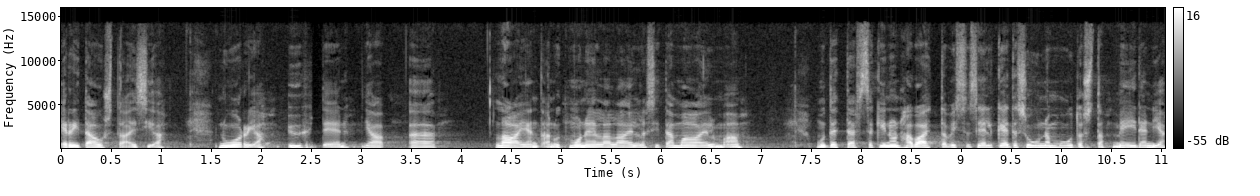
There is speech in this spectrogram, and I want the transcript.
eri taustaisia nuoria yhteen ja ää, laajentanut monella lailla sitä maailmaa mutta tässäkin on havaittavissa selkeitä suunnanmuutosta meidän ja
